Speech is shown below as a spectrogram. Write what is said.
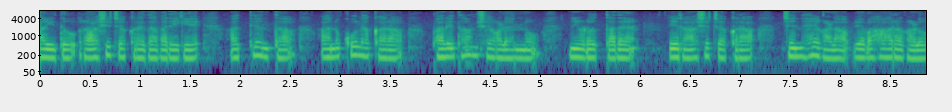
ಐದು ರಾಶಿಚಕ್ರದವರಿಗೆ ಅತ್ಯಂತ ಅನುಕೂಲಕರ ಫಲಿತಾಂಶಗಳನ್ನು ನೀಡುತ್ತದೆ. ಈ ರಾಶಿಚಕ್ರ ಚಿಹ್ನೆಗಳ ವ್ಯವಹಾರಗಳು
